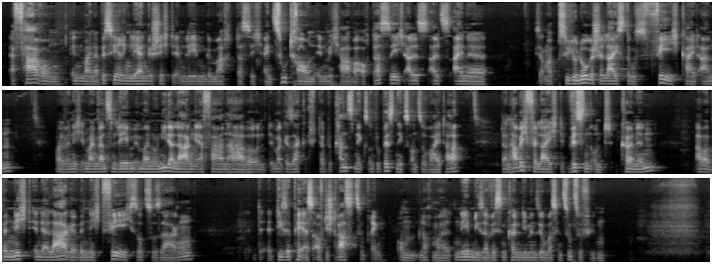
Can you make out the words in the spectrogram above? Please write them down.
Erfahrungen in meiner bisherigen Lerngeschichte im Leben gemacht, dass ich ein Zutrauen in mich habe. Auch das sehe ich alles als eine, ich sag mal, psychologische Leistungsfähigkeit an. Weil wenn ich in meinem ganzen Leben immer nur Niederlagen erfahren habe und immer gesagt gekriegt habe, du kannst nichts und du bist nichts und so weiter, dann habe ich vielleicht Wissen und Können, aber bin nicht in der Lage, bin nicht fähig sozusagen, diese PS auf die Straße zu bringen, um nochmal neben dieser Wissen-Können-Dimension was hinzuzufügen.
